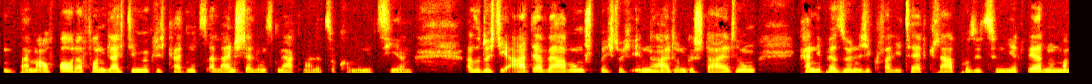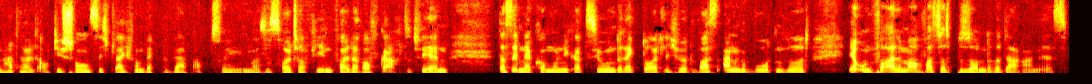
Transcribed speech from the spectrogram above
beim Aufbau davon gleich die Möglichkeit nutzt, Alleinstellungsmerkmale zu kommunizieren. Also durch die Art der Werbung, sprich durch Inhalt und Gestaltung, kann die persönliche Qualität klar positioniert werden und man hat halt auch die Chance, sich gleich vom Wettbewerb abzuheben. Also es sollte auf jeden Fall darauf geachtet werden, dass in der Kommunikation direkt deutlich wird, was angeboten wird, ja und vor allem auch, was das Besondere daran ist.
